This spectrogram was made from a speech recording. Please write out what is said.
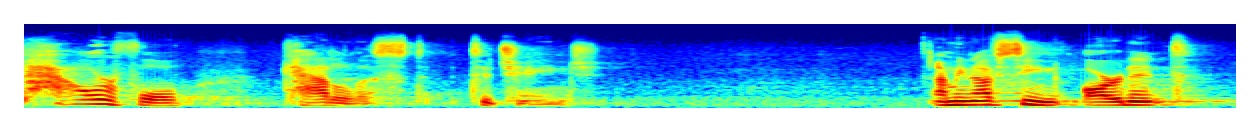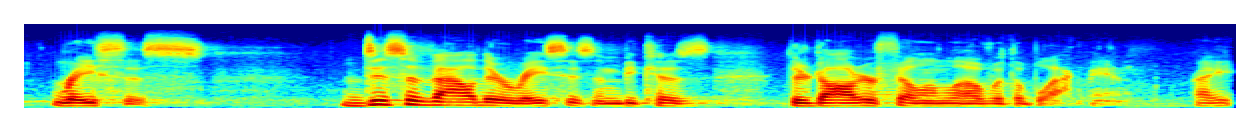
powerful catalyst to change. I mean, I've seen ardent racists disavow their racism because their daughter fell in love with a black man, right?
